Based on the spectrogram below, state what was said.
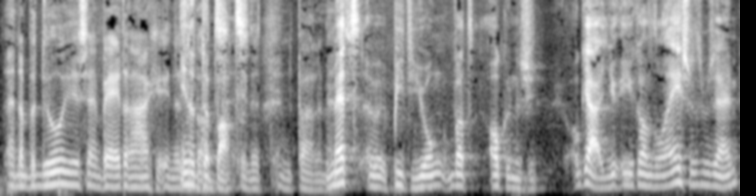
En dan bedoel je zijn bijdrage in het, In het debat, debat. In, het, in het parlement. Met eh, Pieter Jong, wat ook een. Ook ja, je, je kan het oneens met hem zijn,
